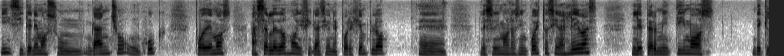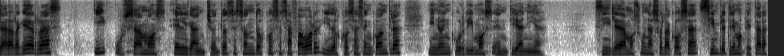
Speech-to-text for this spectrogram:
y si tenemos un gancho, un hook, podemos hacerle dos modificaciones. Por ejemplo, eh, le subimos los impuestos y las levas, le permitimos declarar guerras y usamos el gancho. Entonces son dos cosas a favor y dos cosas en contra y no incurrimos en tiranía. Si le damos una sola cosa, siempre tenemos que estar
